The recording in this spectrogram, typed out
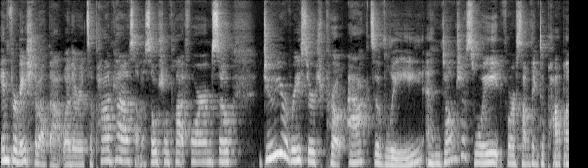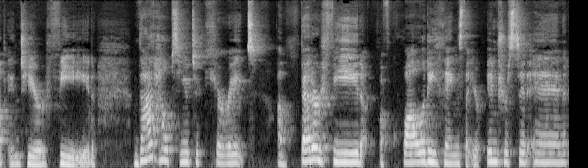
information about that, whether it's a podcast on a social platform. So do your research proactively and don't just wait for something to pop up into your feed. That helps you to curate a better feed of quality things that you're interested in.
